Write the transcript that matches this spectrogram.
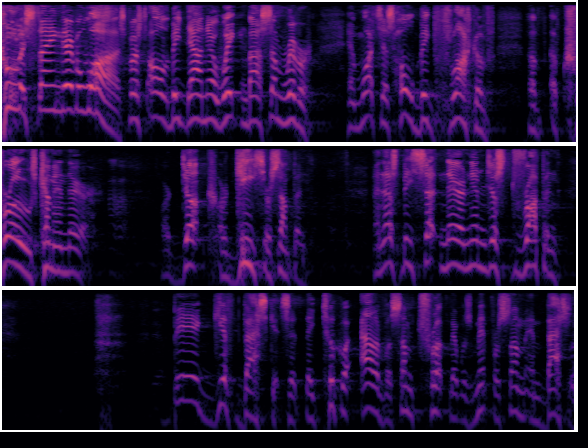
coolest thing there ever was for us all to be down there waiting by some river and watch this whole big flock of, of, of crows come in there, or duck, or geese, or something. And us be sitting there and them just dropping big gift baskets that they took out of some truck that was meant for some ambassador.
